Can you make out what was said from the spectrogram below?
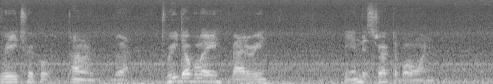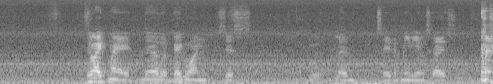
Three triple um yeah three double A battery, the indestructible one. It's like my the other big one, just let's say the medium size.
